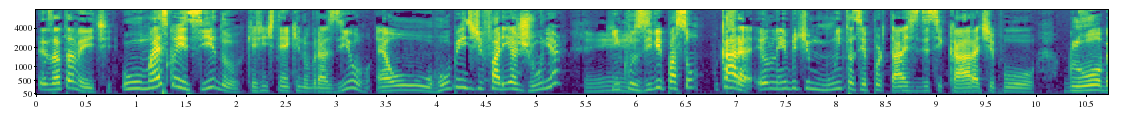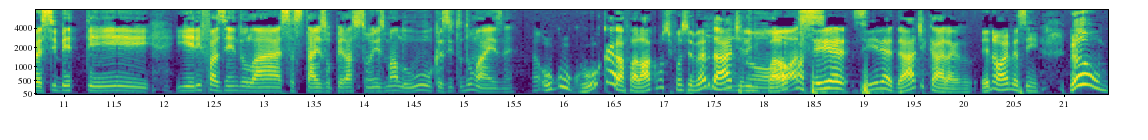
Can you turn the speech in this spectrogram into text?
Exatamente. O mais conhecido que a gente tem aqui no Brasil é o Rubens de Faria Júnior, que inclusive passou. Cara, eu lembro de muitas reportagens desse cara, tipo Globo, SBT, e ele fazendo lá essas tais operações malucas e tudo mais, né? O Gugu, cara, falava como se fosse verdade. Ele falava com uma seriedade, cara, enorme, assim. Não!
